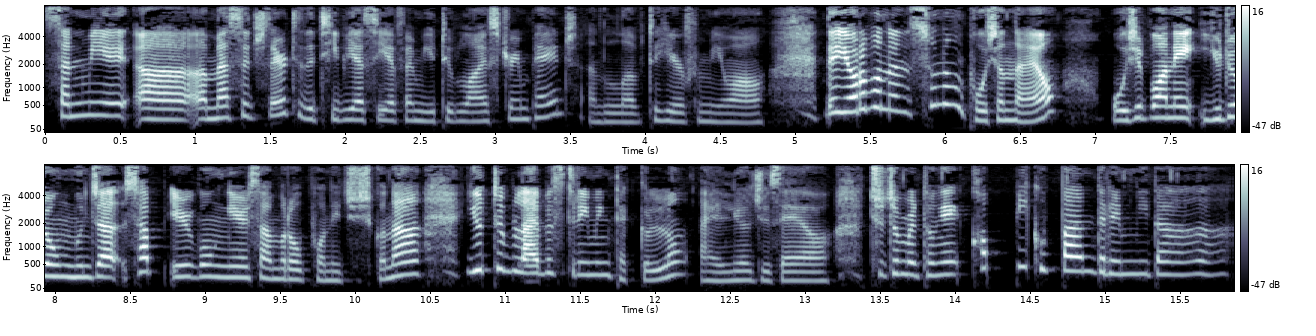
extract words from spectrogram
Send send me uh, a message there to the TBS EFM YouTube live stream page. I'd love to hear from you all. 네, 여러분은 수능 보셨나요? 50원의 유료 문자 샵 1013으로 보내주시거나 유튜브 라이브 스트리밍 댓글로 알려주세요. 추첨을 통해 커피 쿠폰 드립니다.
